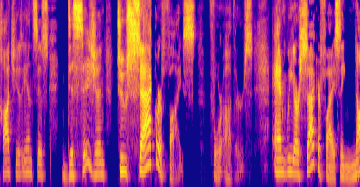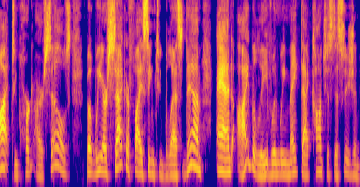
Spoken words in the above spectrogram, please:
conscientious decision to sacrifice for others. And we are sacrificing not to hurt ourselves, but we are sacrificing to bless them. And I believe when we make that conscious decision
